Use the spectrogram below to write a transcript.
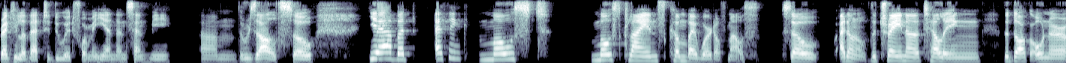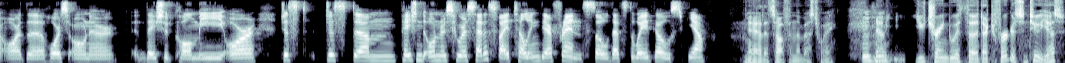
regular vet to do it for me and then send me um, the results. So yeah, but I think most most clients come by word of mouth. So I don't know, the trainer telling the dog owner or the horse owner they should call me, or just just um, patient owners who are satisfied telling their friends. So that's the way it goes. Yeah. Yeah, that's often the best way. Mm-hmm. Now, you trained with uh, Dr. Ferguson too, yes?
